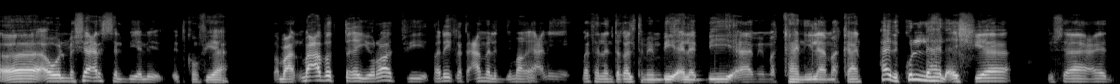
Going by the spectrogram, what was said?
آه، أو المشاعر السلبية اللي تكون فيها. طبعا بعض التغيرات في طريقة عمل الدماغ يعني مثلا انتقلت من بيئة لبيئه من مكان إلى مكان هذه كلها الأشياء تساعد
